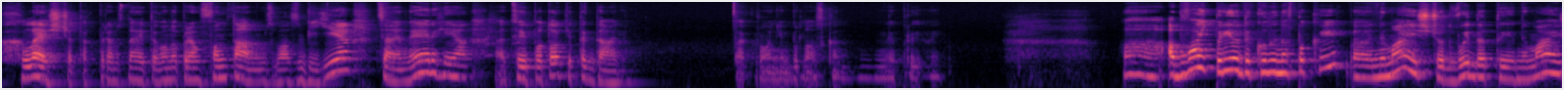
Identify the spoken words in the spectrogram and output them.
хлеще, так прям знаєте, воно прям фонтаном з вас б'є, ця енергія, цей поток і так далі. Так, Роні, будь ласка, не пригай. А, бувають періоди, коли навпаки е, немає що видати, немає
